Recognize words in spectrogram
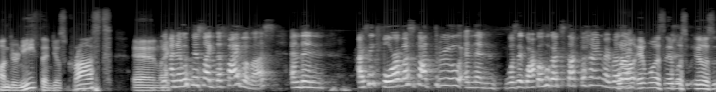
underneath and just crossed, and Yeah, like and it was just like the five of us, and then I think four of us got through, and then was it Guaco who got stuck behind my brother? Well, it was it was it was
